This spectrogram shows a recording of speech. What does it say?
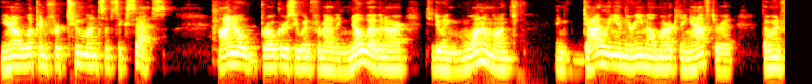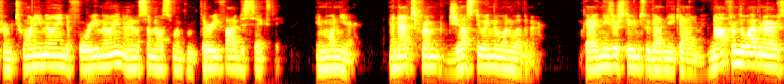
you're not looking for two months of success. I know brokers who went from having no webinar to doing one a month and dialing in their email marketing after it that went from 20 million to 40 million. I know someone else went from 35 to 60 in one year. And that's from just doing the one webinar. Okay. And these are students we've had in the academy, not from the webinars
